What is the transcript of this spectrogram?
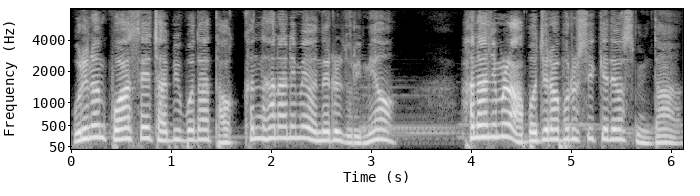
우리는 보아스의 자비보다 더 큰 하나님의 은혜를 누리며 하나님을 아버지라 부를 수 있게 되었습니다.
